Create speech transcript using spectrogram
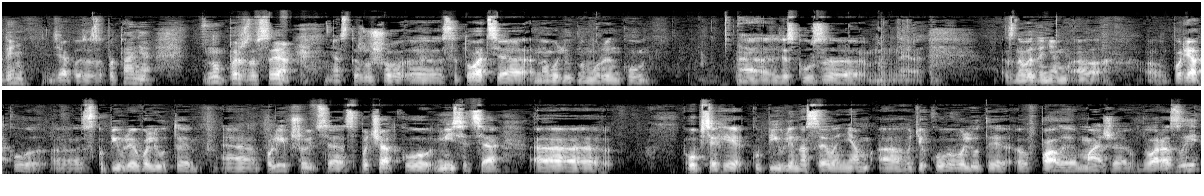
день, дякую за запитання. Ну, перш за все, я скажу, що е, ситуація на валютному ринку е, в зв'язку з, е, з наведенням е, порядку е, з купівлею валюти е, поліпшується. З початку місяця е, обсяги купівлі населенням е, готівкової валюти впали майже в два рази.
